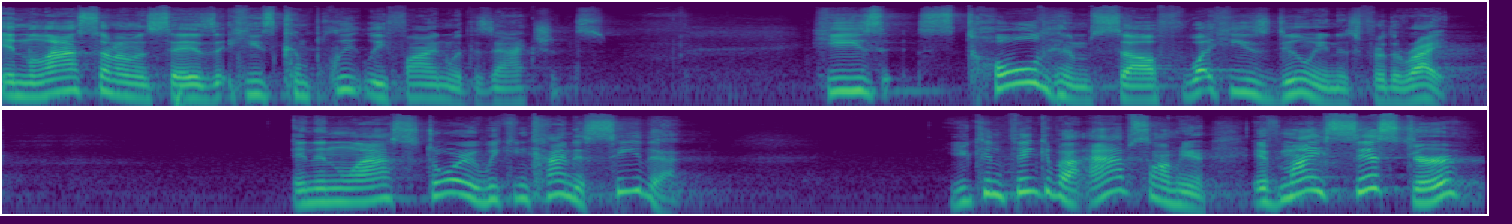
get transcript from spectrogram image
And the last one I'm going to say is that he's completely fine with his actions. He's told himself what he's doing is for the right. And in the last story, we can kind of see that. You can think about Absalom here. If my sister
